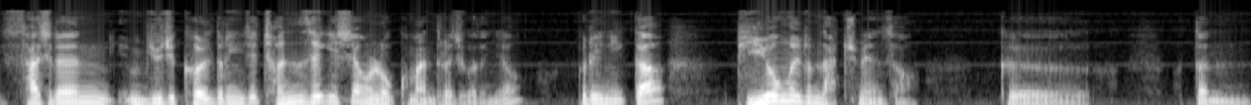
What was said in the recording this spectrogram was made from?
사실은 뮤지컬들이 이제 전 세계 시장을 놓고 만들어지거든요. 그러니까 비용을 좀 낮추면서 그 어떤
